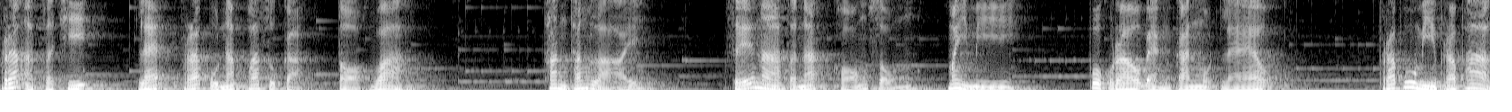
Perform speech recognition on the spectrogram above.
พระอัสสชิและพระปุณพสุกะตอบว่า ท่านทั้งหลาย เสนาสนะของสงฆ์ไม่มี พวกเราแบ่งกันหมดแล้ว พระผู้มีพระภาค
